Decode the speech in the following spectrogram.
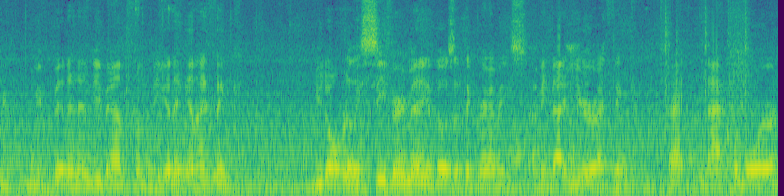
we've, we've been an indie band from the beginning, and I think you don't really see very many of those at the Grammys. I mean, that year, I think Right. Macklemore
